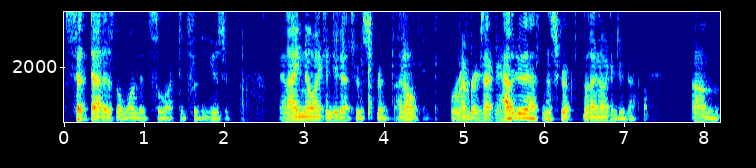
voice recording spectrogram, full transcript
set that as the one that's selected for the user and i know i can do that through a script i don't remember exactly how to do that in a script but i know i can do that um,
